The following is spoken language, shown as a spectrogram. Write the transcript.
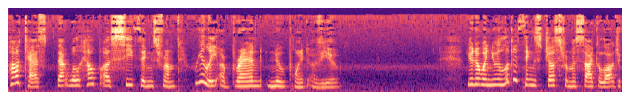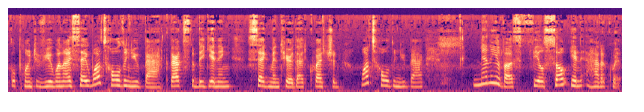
podcast that will help us see things from really a brand new point of view. You know, when you look at things just from a psychological point of view, when I say, What's holding you back? That's the beginning segment here, that question. What's holding you back? Many of us feel so inadequate.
